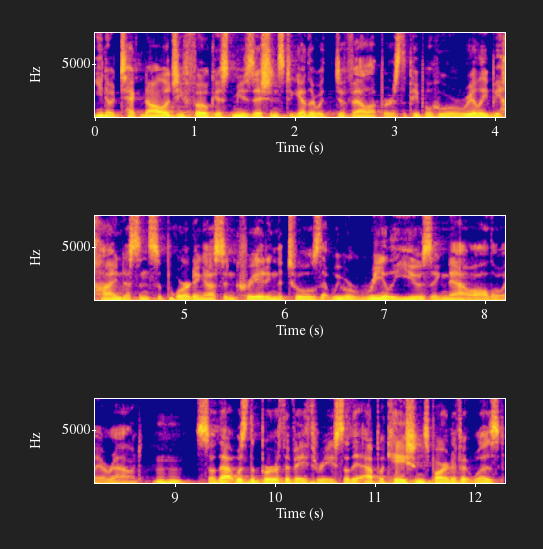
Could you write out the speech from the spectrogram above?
you know, technology focused musicians together with developers, the people who were really behind us and supporting us and creating the tools that we were really using now all the way around. Mm-hmm. So that was the birth of A3. So the applications part of it was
